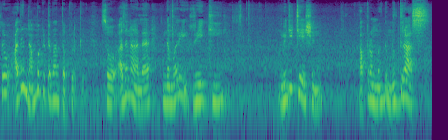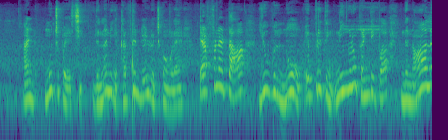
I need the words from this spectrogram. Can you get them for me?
ஸோ அது நம்மக்கிட்ட தான் தப்பு இருக்குது ஸோ அதனால் இந்த மாதிரி ரேக்கி மெடிடேஷன் அப்புறம் வந்து முத்ராஸ் அண்ட் மூச்சு பயிற்சி இதெல்லாம் நீங்கள் கற்றுட்டேன்னு வச்சுக்கோங்களேன். டெஃபினட்டாக யூ வில் நோ எவ்ரி திங் நீங்களும் கண்டிப்பாக இந்த நாலு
